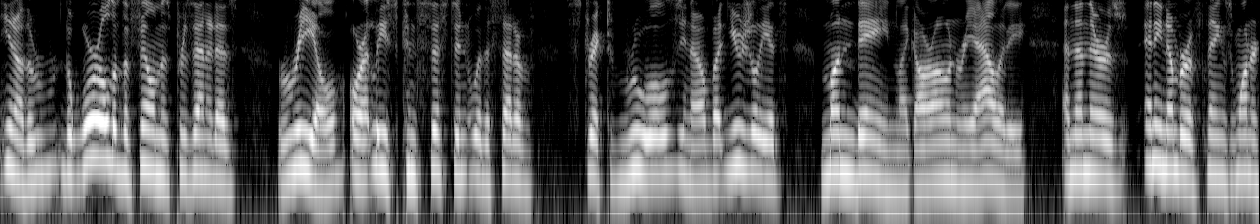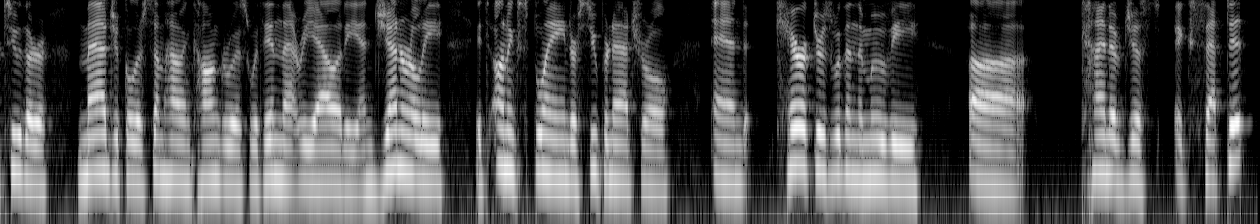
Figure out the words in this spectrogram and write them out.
you know, the the world of the film is presented as real, or at least consistent with a set of strict rules, you know, but usually it's mundane, like our own reality. And then there's any number of things, one or two that are magical or somehow incongruous within that reality. And generally, it's unexplained or supernatural. And characters within the movie uh, kind of just accept it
